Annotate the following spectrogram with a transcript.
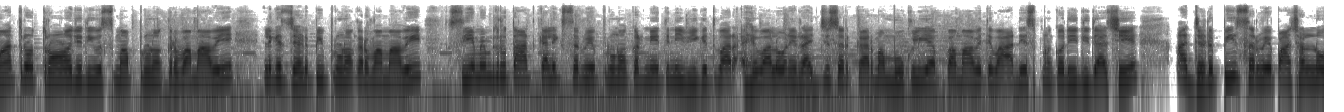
માત્ર ત્રણ જ દિવસમાં પૂર્ણ કરવામાં આવે, એટલે કે ઝડપી પૂર્ણ કરવામાં આવે. સીએમએ મિત્રો તાત્કાલિક સર્વે પૂર્ણ કરીને તેની વિગતવાર અહેવાલો અને રાજ્ય સરકારમાં મોકલી આપવામાં આવે તેવા આદેશ પણ કરી દીધા છે. આ ઝડપી સર્વે પાછળનો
